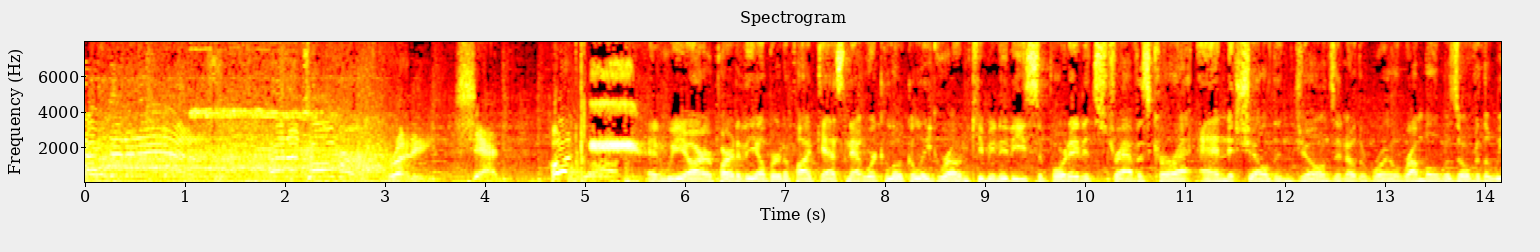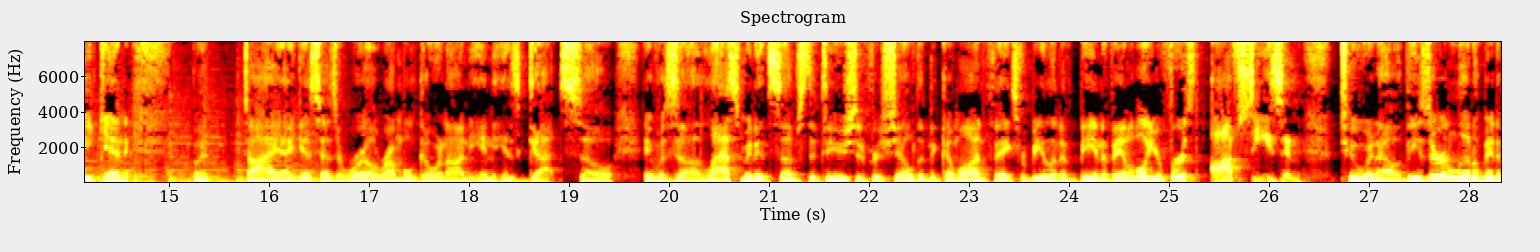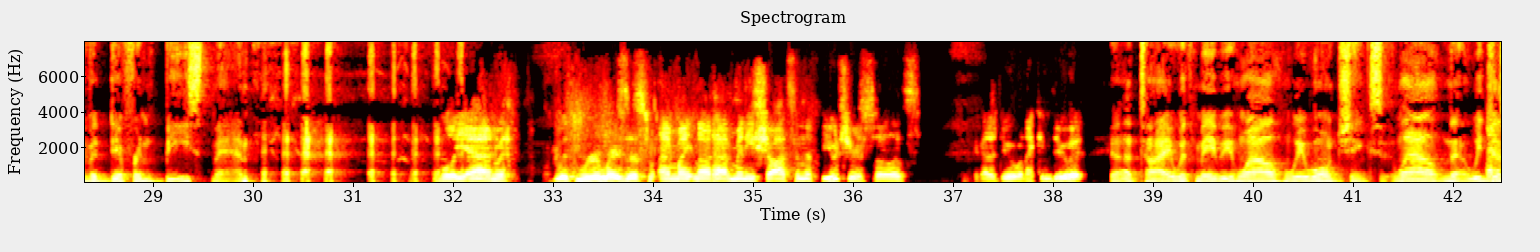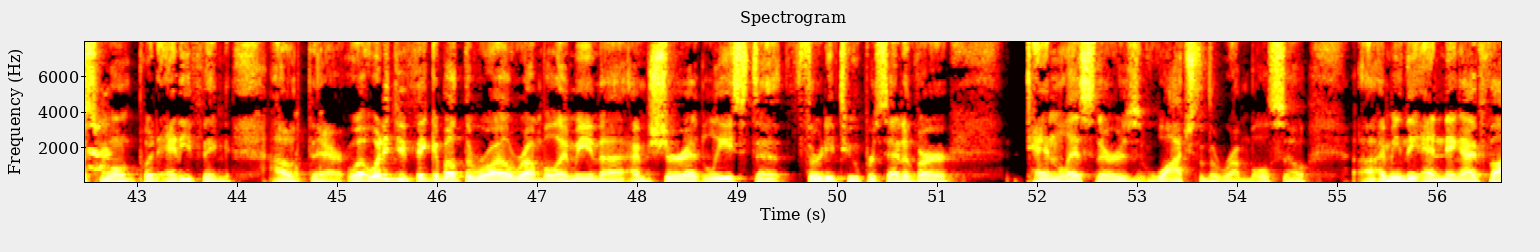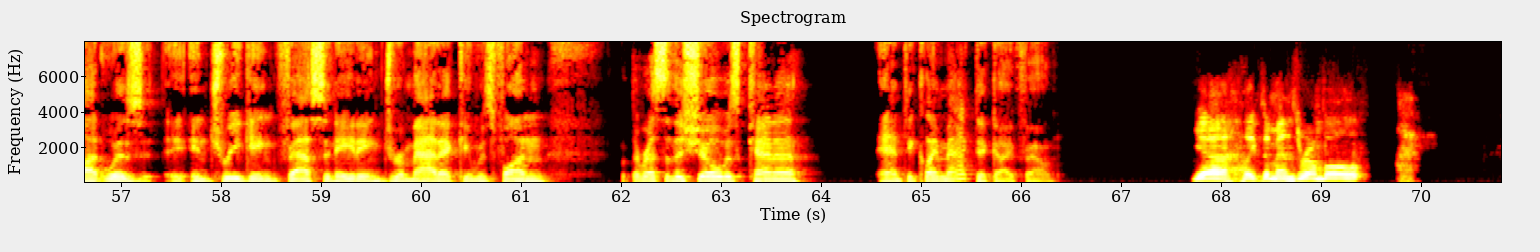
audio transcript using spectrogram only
intercepted! It is! And it's over! Ready, set, hunt! And we are a part of the Alberta Podcast Network, locally grown, community supported. It's Travis Kura and Sheldon Jones. I know the Royal Rumble was over the weekend, but Ty, I guess, has a Royal Rumble going on in his gut. So it was a last minute substitution for Sheldon to come on. Thanks for being, being available. Your first off season 2 and 0. These are a little bit of a different beast, man. well, yeah, and with with rumors, this I might not have many shots in the future. So let's I got to do it when I can do it. Yeah, tie with maybe. Well, we won't jinx it. Well, no, we just won't put anything out there. What, what, did you think about the Royal Rumble? I mean, uh, I'm sure at least uh, 32% of our 10 listeners watched the Rumble. So, uh, I mean, the ending I thought was intriguing, fascinating, dramatic. It was fun. But the rest of the show was kind of anticlimactic, I found. Yeah, like the men's rumble.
